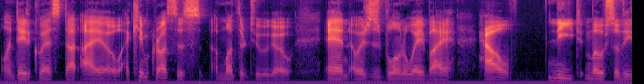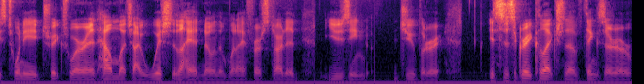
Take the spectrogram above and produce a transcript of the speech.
on dataquest.io. I came across this a month or two ago and I was just blown away by how neat most of these 28 tricks were and how much I wish that I had known them when I first started using Jupyter. It's just a great collection of things that are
